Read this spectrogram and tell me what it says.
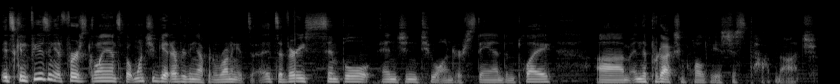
it's confusing at first glance, but once you get everything up and running, it's, it's a very simple engine to understand and play, um, and the production quality is just top notch.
